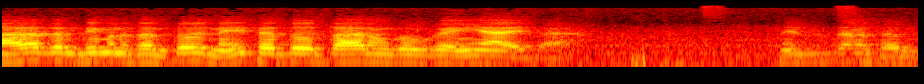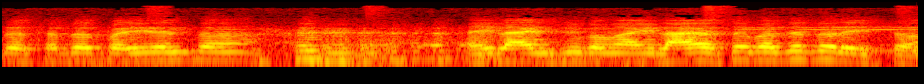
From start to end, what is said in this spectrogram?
મારા તરફથી મને સંતોષ નહીં થતો તાર હું કહું કે અહીંયા આવ્યા નહીં તો તને સંતોષ થતો પડી રહે તો. અહીં લાઈન શું કહું અહીં લાવ્યો છે, બસ જતો રહીશ તો.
